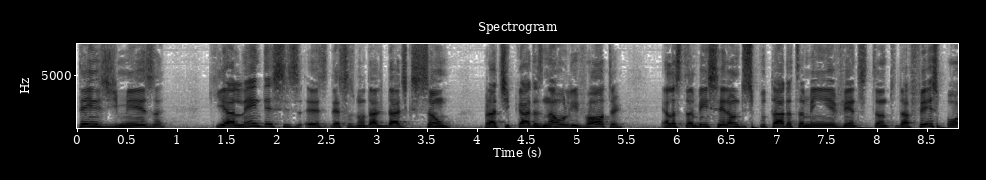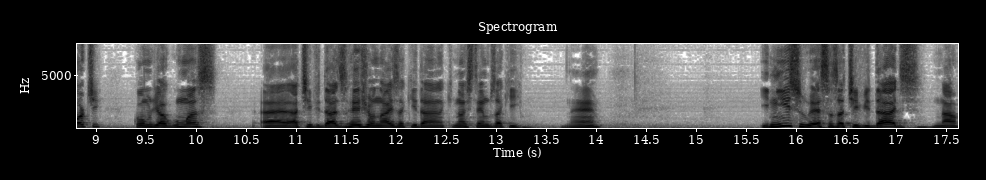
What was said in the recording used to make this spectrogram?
tênis de mesa que além desses, dessas modalidades que são praticadas na Olivolter, elas também serão disputadas também em eventos tanto da FESPORT como de algumas eh, atividades regionais aqui da, que nós temos aqui, né? E nisso, essas atividades, na,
